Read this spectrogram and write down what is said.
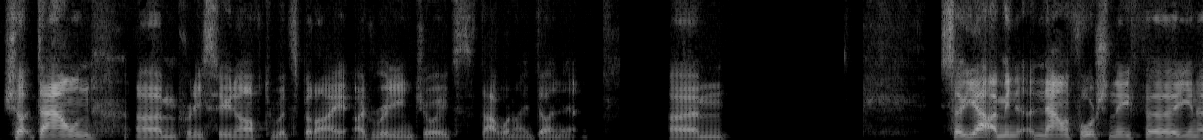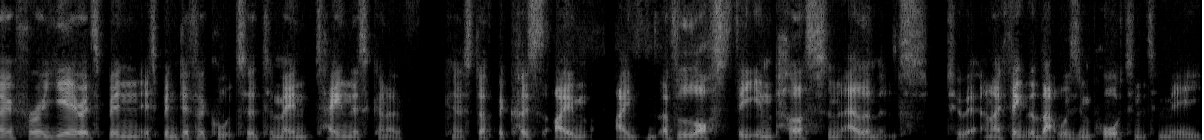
shut down um, pretty soon afterwards. But I I'd really enjoyed that when I'd done it. So yeah, I mean, now unfortunately for you know for a year, it's been it's been difficult to to maintain this kind of kind of stuff because I'm I have lost the in-person element to it, and I think that that was important to me.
